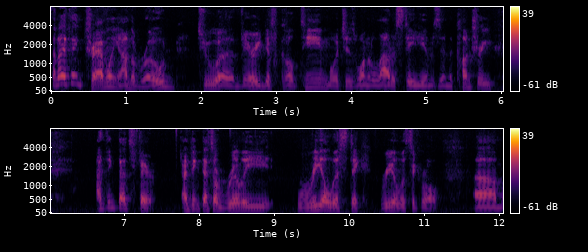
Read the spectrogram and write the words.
And I think traveling on the road to a very difficult team, which is one of the loudest stadiums in the country. I think that's fair. I think that's a really realistic, realistic role. Um,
